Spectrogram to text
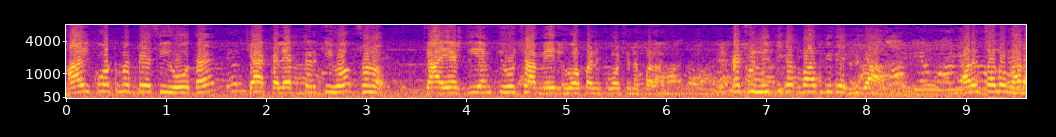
हाई कोर्ट में पेशी होता है चाहे कलेक्टर की हो सुनो। चाहे एसडीएम की हो चाहे मेरी हो अपन पहुँचने पड़ा कछु नीतिगत बात भी देख लिया अरे चलो घर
